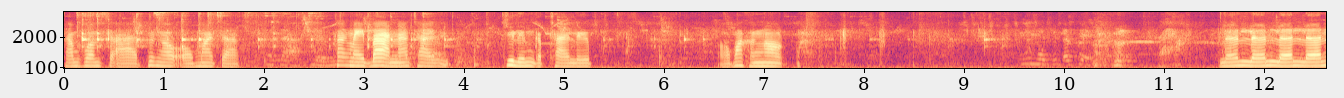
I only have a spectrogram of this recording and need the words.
ทำความสะอาดเพิ่งเอาออกมาจากข้างในบ้านนะชายกิลินกับชายเลิฟ ออกมาข้างนอกเลินเลินเลินเลิน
